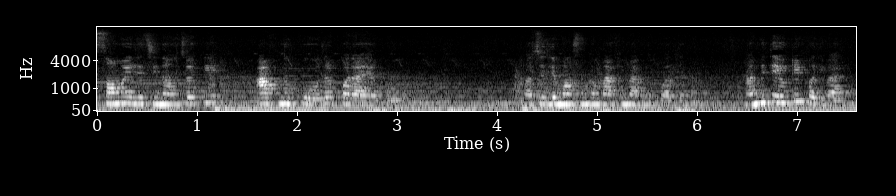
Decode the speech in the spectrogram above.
समयले चिनाउँछ कि आफ्नो को हो र परायोको हो? हजुरले मसँग माफी माग्नु पर्दैन। हामी त एउटै परिवार हौ।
